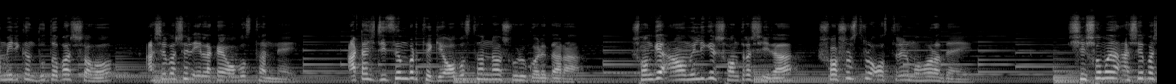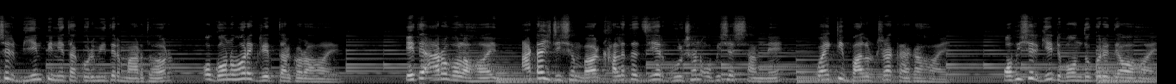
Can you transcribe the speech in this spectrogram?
আমেরিকান দূতাবাস সহ আশেপাশের এলাকায় অবস্থান নেয়। আঠাশ ডিসেম্বর থেকে অবস্থান নেওয়া শুরু করে তারা। সঙ্গে আওয়ামী লীগের সন্ত্রাসীরা সশস্ত্র অস্ত্রের মহড়া দেয়। সে সময় আশেপাশের বিএনপি নেতাকর্মীদের মারধর ও গণহরে গ্রেপ্তার করা হয়। এতে আরও বলা হয়, আঠাশ ডিসেম্বর খালেদা জিয়ার গুলশান অফিসের সামনে কয়েকটি বালু ট্রাক রাখা হয়। অফিসের গেট বন্ধ করে দেওয়া হয়।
